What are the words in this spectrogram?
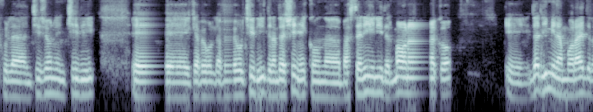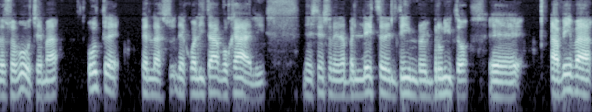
quella, incisione in CD eh, eh, che avevo, avevo il CD dell'Andrea Chenier con uh, Bastianini del Monaco e da lì mi innamorai della sua voce ma oltre per le qualità vocali nel senso della bellezza del timbro il brunito eh, aveva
